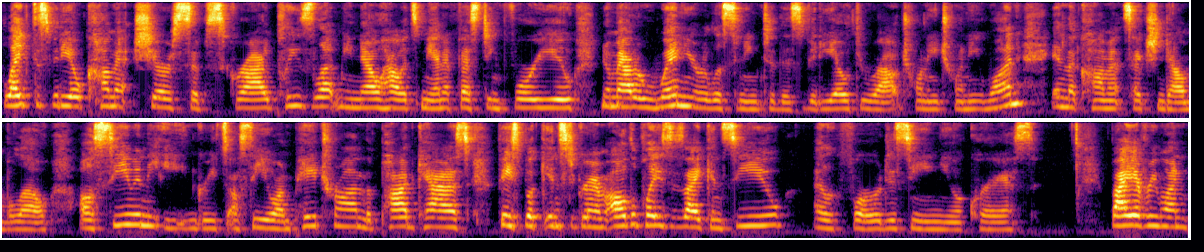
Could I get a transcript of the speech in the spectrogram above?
Like this video, comment, share, subscribe. Please let me know how it's manifesting for you, no matter when you're listening to this video throughout 2021 in the comment section down below. I'll see you in the eat and greets. I'll see you on Patreon, the podcast, Facebook, Instagram, all the places I can see you. I look forward to seeing you, Aquarius. Bye, everyone.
